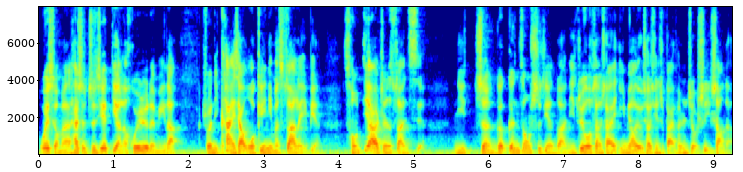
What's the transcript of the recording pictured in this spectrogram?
为什么呢？他是直接点了辉瑞的名了，说你看一下，我给你们算了一遍，从第二针算起。你整个跟踪时间段，你最后算出来疫苗有效性是百分之九十以上的，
